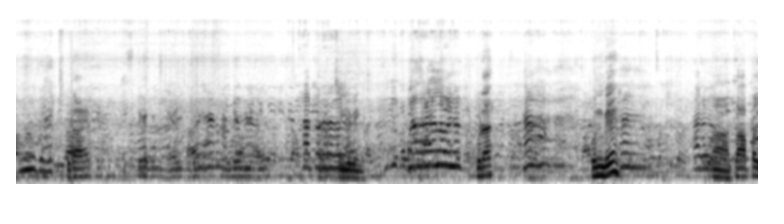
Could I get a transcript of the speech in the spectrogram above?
कुठं आहे? ते? कुठं कोण बे हा तो आपण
